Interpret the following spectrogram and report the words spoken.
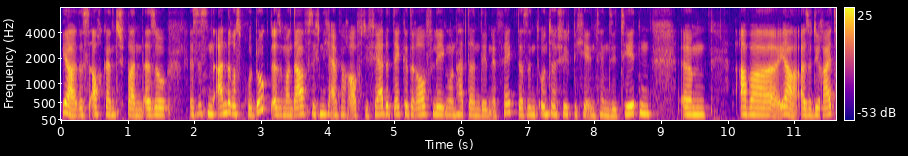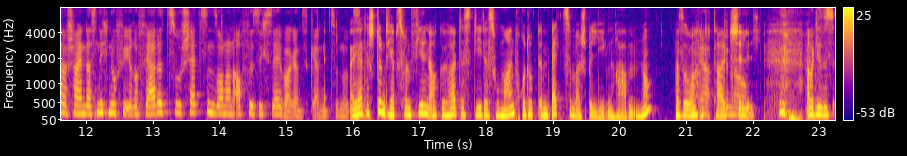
ja, das ist auch ganz spannend. Also es ist ein anderes Produkt, also man darf sich nicht einfach auf die Pferdedecke drauflegen und hat dann den Effekt. Das sind unterschiedliche Intensitäten. Ähm, aber ja, also die Reiter scheinen das nicht nur für ihre Pferde zu schätzen, sondern auch für sich selber ganz gerne zu nutzen. Ja, das stimmt. Ich habe es von vielen auch gehört, dass die das Humanprodukt im Bett zum Beispiel liegen haben. Ne? Also ja, total genau. chillig. Aber dieses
